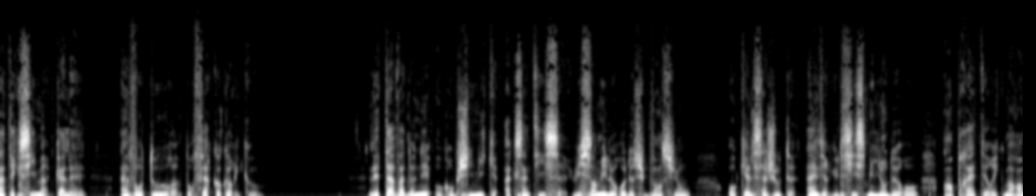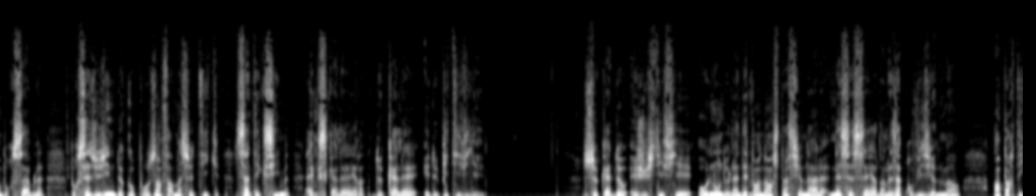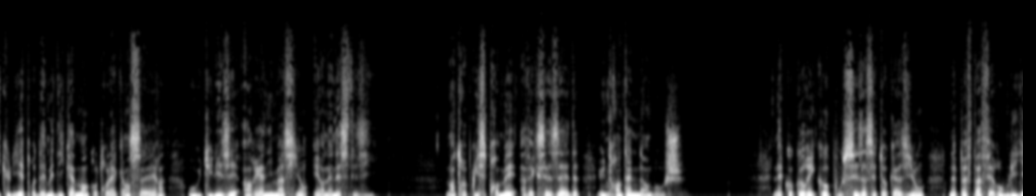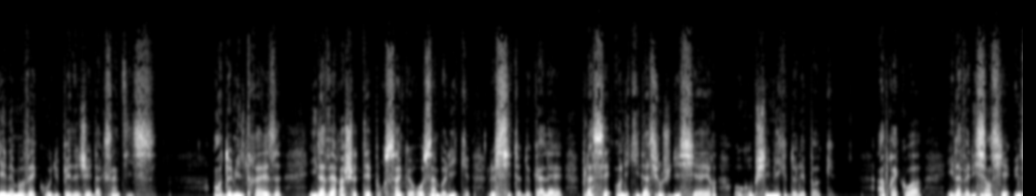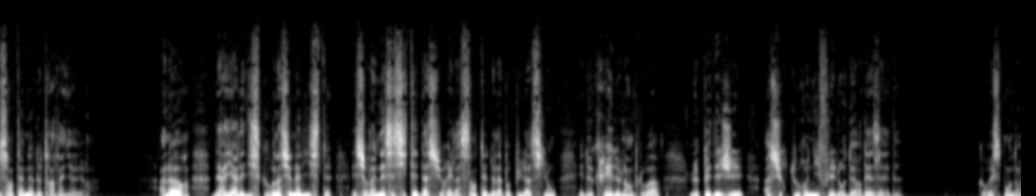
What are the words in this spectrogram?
Saint-Exime Calais, un vautour pour faire cocorico. L'État va donner au groupe chimique huit cent mille euros de subvention, auxquels s'ajoutent 1,6 million d'euros en prêts théoriquement remboursables pour ses usines de composants pharmaceutiques Saint-Exime, Excalaire, de Calais et de Pithiviers. Ce cadeau est justifié au nom de l'indépendance nationale nécessaire dans les approvisionnements, en particulier pour des médicaments contre les cancers ou utilisés en réanimation et en anesthésie. L'entreprise promet, avec ses aides, une trentaine d'embauches. Les cocoricots poussés à cette occasion ne peuvent pas faire oublier les mauvais coups du PDG d'Axentis. En 2013, il avait racheté pour cinq euros symboliques le site de Calais placé en liquidation judiciaire au groupe chimique de l'époque après quoi il avait licencié une centaine de travailleurs. Alors, derrière les discours nationalistes et sur la nécessité d'assurer la santé de la population et de créer de l'emploi, le PDG a surtout reniflé l'odeur des aides. Correspondant.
